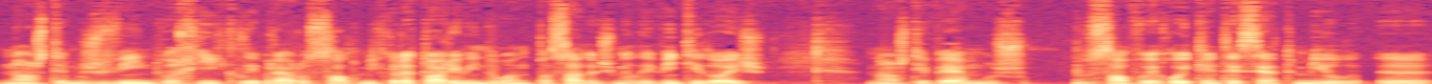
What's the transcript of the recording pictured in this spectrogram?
Nós temos vindo a reequilibrar o saldo migratório. Ainda o ano passado, 2022, nós tivemos, salvo erro, 87 mil, uh,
